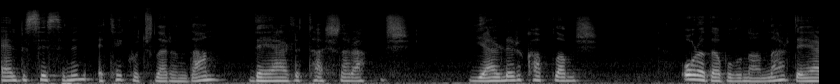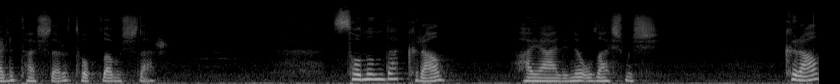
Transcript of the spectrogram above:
elbisesinin etek uçlarından değerli taşlar akmış. Yerleri kaplamış. Orada bulunanlar değerli taşları toplamışlar. Sonunda kral hayaline ulaşmış. Kral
